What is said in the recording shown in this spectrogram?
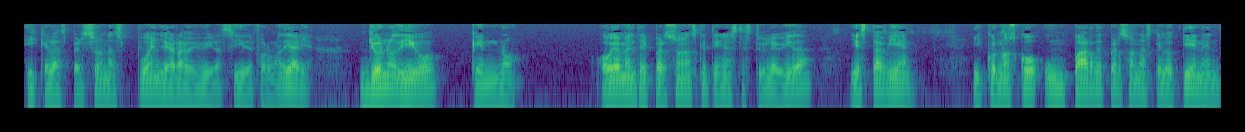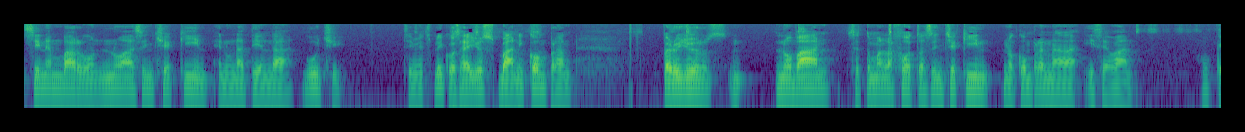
y que las personas pueden llegar a vivir así de forma diaria. Yo no digo que no. Obviamente hay personas que tienen este estilo de vida y está bien. Y conozco un par de personas que lo tienen, sin embargo no hacen check-in en una tienda Gucci. ¿Sí me explico? O sea, ellos van y compran, pero ellos no van, se toman la foto, hacen check-in, no compran nada y se van. ¿Ok?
